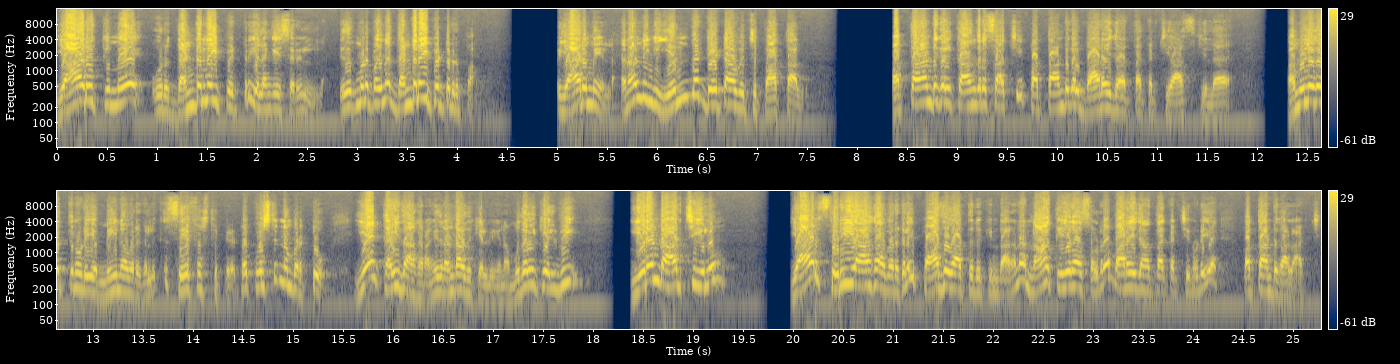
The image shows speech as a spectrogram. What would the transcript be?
யாருக்குமே ஒரு தண்டனை பெற்று இலங்கை சிறையில் இதுக்கு முன்னாடி பாத்தீங்கன்னா தண்டனை பெற்று இருப்பான் யாருமே இல்ல. அதனால நீங்க எந்த டேட்டா வச்சு பார்த்தாலும் பத்தாண்டுகள் காங்கிரஸ் ஆட்சி பத்தாண்டுகள் பாரதிய ஜனதா கட்சி ஆட்சியில தமிழகத்தினுடைய மீனவர்களுக்கு safest period question number two ஏன் கைதாகிறாங்க? இது ரெண்டாவது கேள்விங்க. முதல் கேள்வி இரண்டு ஆட்சியிலும் யார் சரியாக அவர்களை பாதுகாத்திருக்கின்றாங்கன்னா நான் கிளியரா சொல்றேன் பாரதிய ஜனதா கட்சியினுடைய பத்தாண்டு கால ஆட்சி.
